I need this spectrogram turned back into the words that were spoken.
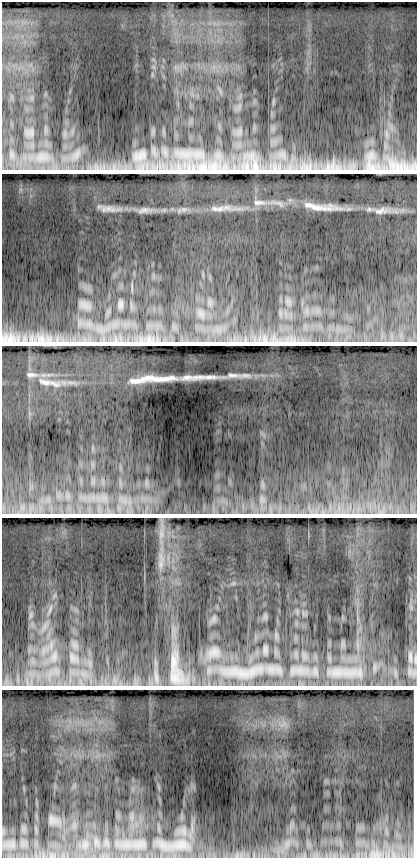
ఒక కార్నర్ పాయింట్ ఇంటికి సంబంధించిన కార్నర్ పాయింట్ ఇది. ఈ పాయింట్ సో మూల మఠాలు తీసుకోవడంలో ఇక్కడ అబ్జర్వేషన్ చేస్తే ఇంటికి సంబంధించిన మూల మఠాలు రండి నా వాయిస్ రాలేకపోతే వస్తుంది. సో ఈ మూల మఠాలకు సంబంధించి ఇక్కడ ఇది ఒక పాయింట్ ఇంటికి సంబంధించిన మూల. ప్లస్ ఇట్లానే స్ట్రేట్ ఇక్కడ రండి.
